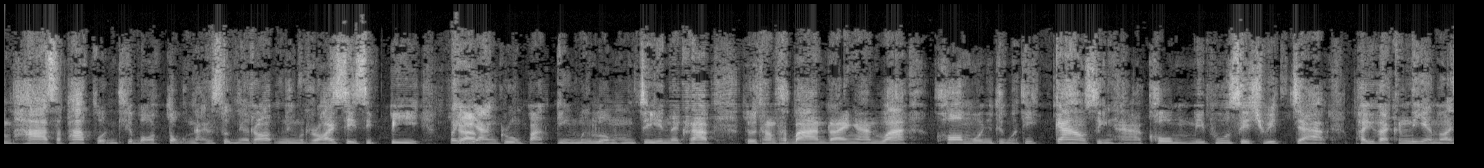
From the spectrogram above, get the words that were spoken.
ำพาสภาพฝนที่บอกตกหนักที่สุดในรอบ 140 ปี ไปครับยังกรุงปักกิ่งเมืองหลวงของจีนนะครับ โดยทางรัฐบาลรายงานว่าข้อมูลจนถึงวันที่ 9 สิงหาคม มีผู้เสียชีวิตจากพายุบัตรครั้งนี้อย่างน้อย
